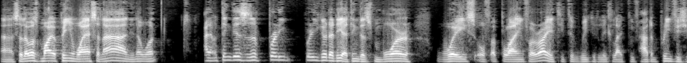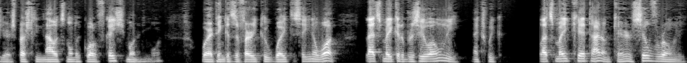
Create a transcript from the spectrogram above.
Uh, so that was my opinion. Why I said, ah, you know what? I don't think this is a pretty pretty good idea. I think there's more ways of applying variety to weekly league like we've had in previous years. Especially now, it's not a qualification mode anymore. Where I think it's a very good way to say, you know what? Let's make it a Brazil only next week. Let's make it. I don't care silver only.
